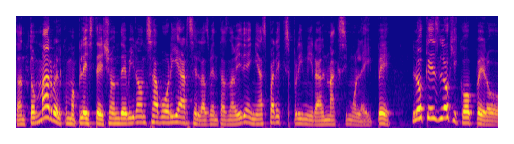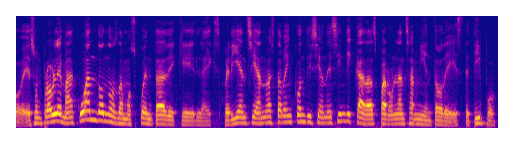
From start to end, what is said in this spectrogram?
Tanto Marvel como PlayStation debieron saborearse las ventas navideñas para exprimir al máximo la IP, lo que es lógico, pero es un problema cuando nos damos cuenta de que la experiencia no estaba en condiciones indicadas para un lanzamiento de este tipo.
